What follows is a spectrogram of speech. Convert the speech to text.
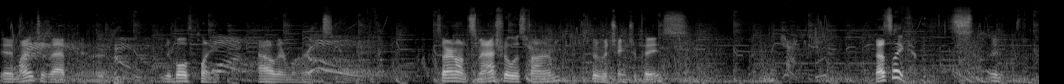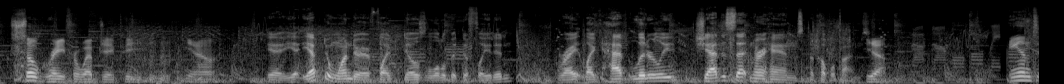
It might just happen. They're both playing out of their minds. Starting on Smashville this time. Bit of a change of pace. That's like uh, so great for WebJP. You know, yeah, you, have to wonder if like Dill's a little bit deflated, right? Like have literally she had the set in her hands a couple times. yeah. And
